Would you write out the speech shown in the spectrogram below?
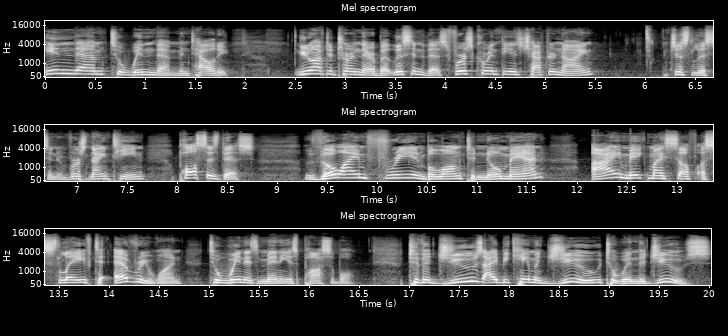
in them to win them mentality. You don't have to turn there, but listen to this. 1 Corinthians chapter 9, just listen. In verse 19, Paul says this Though I am free and belong to no man, I make myself a slave to everyone to win as many as possible. To the Jews, I became a Jew to win the Jews.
